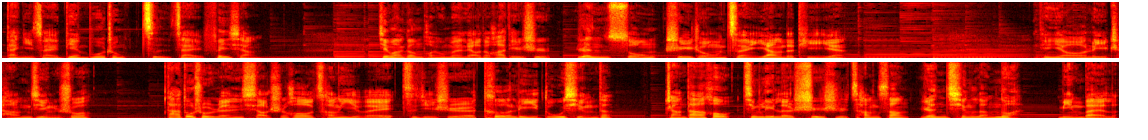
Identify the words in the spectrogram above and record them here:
带你在电波中自在飞翔。今晚跟朋友们聊的话题是：认怂是一种怎样的体验？听友李长景说，大多数人小时候曾以为自己是特立独行的。长大后，经历了世事沧桑、人情冷暖，明白了，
